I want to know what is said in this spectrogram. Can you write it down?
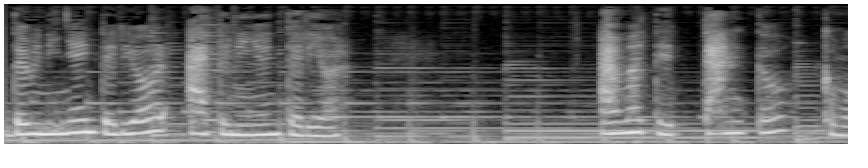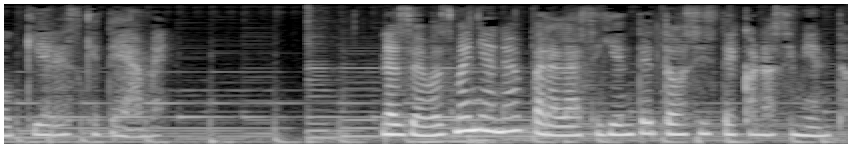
de mi niña interior a tu niño interior. Ámate tanto como quieres que te amen. Nos vemos mañana para la siguiente dosis de conocimiento.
